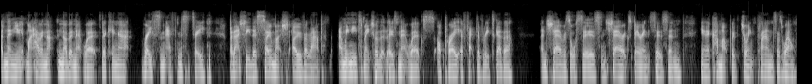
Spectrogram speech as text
And then you might have an- another network looking at race and ethnicity. But actually there's so much overlap and we need to make sure that those networks operate effectively together and share resources and share experiences and you know come up with joint plans as well.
